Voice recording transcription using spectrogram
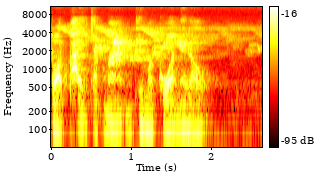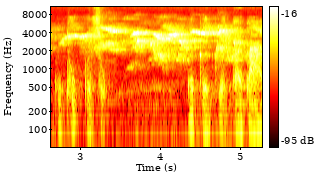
ปลอดภัยจากมารที่มากวนให้เรา ไปทุกข์ไปสุข ไปเกิดเกิดตายตาย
